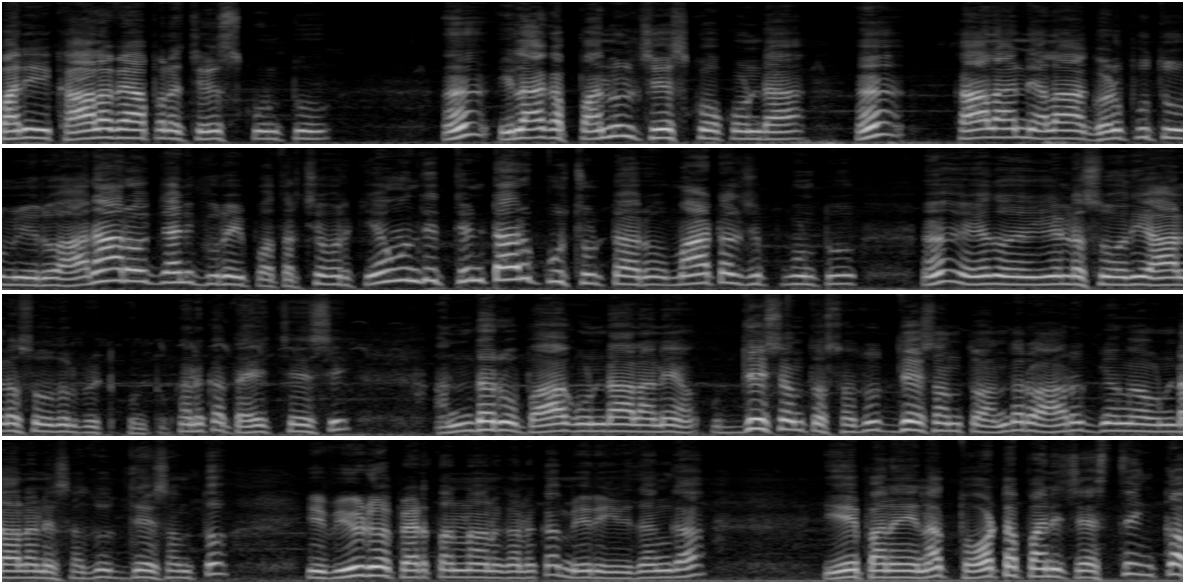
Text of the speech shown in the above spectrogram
పని కాలవ్యాపన చేసుకుంటూ ఇలాగ పనులు చేసుకోకుండా కాలాన్ని అలా గడుపుతూ మీరు అనారోగ్యానికి గురైపోతారు. చివరికి ఏముంది? తింటారు కూర్చుంటారు మాటలు చెప్పుకుంటూ ఏదో వీళ్ళ సోది వాళ్ళ సోదులు పెట్టుకుంటూ. కనుక దయచేసి అందరూ బాగుండాలనే ఉద్దేశంతో సదుద్దేశంతో అందరూ ఆరోగ్యంగా ఉండాలనే సదుద్దేశంతో ఈ వీడియో పెడుతున్నాను కనుక మీరు ఈ విధంగా ఏ పనైనా తోట పని చేస్తే ఇంకా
